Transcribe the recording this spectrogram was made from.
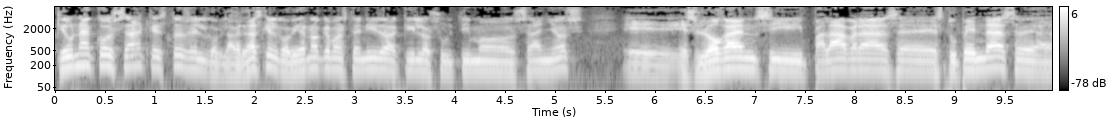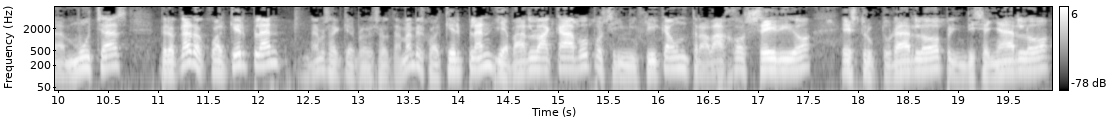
Que una cosa, que esto es el. La verdad es que el gobierno que hemos tenido aquí los últimos años eh, eslogans y palabras eh, estupendas, eh, muchas, pero claro, cualquier plan, tenemos aquí al profesor Tamames, cualquier plan, llevarlo a cabo, pues significa un trabajo serio, estructurarlo, diseñarlo,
